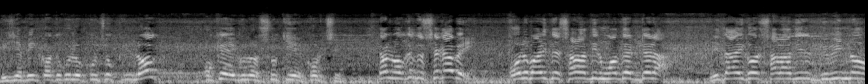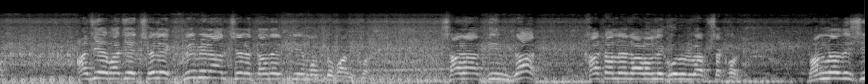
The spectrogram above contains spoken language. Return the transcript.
বিজেপির কতগুলো কুচক্রি লোক ওকে এগুলো শুকিয়ে করছে। কারণ ওকে তো শেখাবেই। ওর বাড়িতে সারাদিন মদের ডেরা। নিতাই সারাদিন বিভিন্ন আজে বাজে ছেলে ক্রিমিনাল ছেলে তাদের দিয়ে মদ্যপান করে। সারা দিন রাত খাটালে লাড়ালে গরুর ব্যবসা করে। বাংলাদেশি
